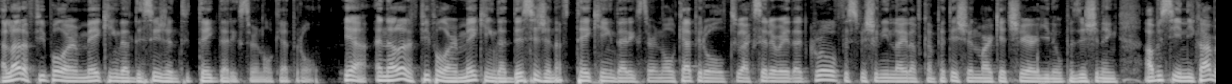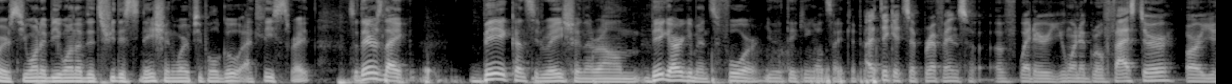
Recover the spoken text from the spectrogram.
a lot of people are making that decision to take that external capital. Yeah, and a lot of people are making that decision of taking that external capital to accelerate that growth, especially in light of competition, market share, you know, positioning. Obviously, in e-commerce, you want to be one of the three destinations where people go at least, right? So there's like big consideration around big arguments for you know taking outside capital. I think it's a preference of whether you want to grow faster or you,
